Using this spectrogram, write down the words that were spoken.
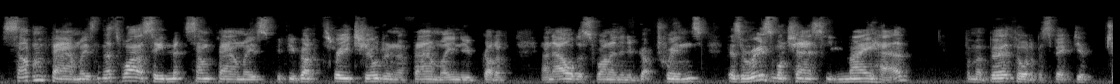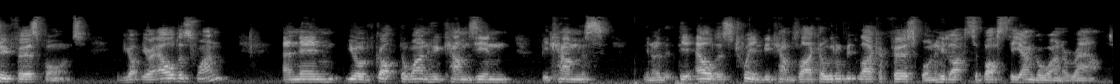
some families, and that's why I see some families, if you've got three children in a family and you've got a, an eldest one and then you've got twins, there's a reasonable chance you may have, from a birth order perspective, two firstborns. You've got your eldest one, and then you've got the one who comes in, becomes, you know, the, the eldest twin becomes like a little bit like a firstborn. who likes to boss the younger one around.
